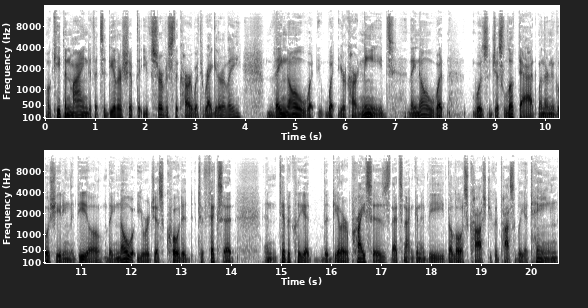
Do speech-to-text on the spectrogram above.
Well keep in mind if it's a dealership that you've serviced the car with regularly they know what what your car needs. They know what was just looked at when they're negotiating the deal. They know what you were just quoted to fix it and typically at the dealer prices, that's not going to be the lowest cost you could possibly attain.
